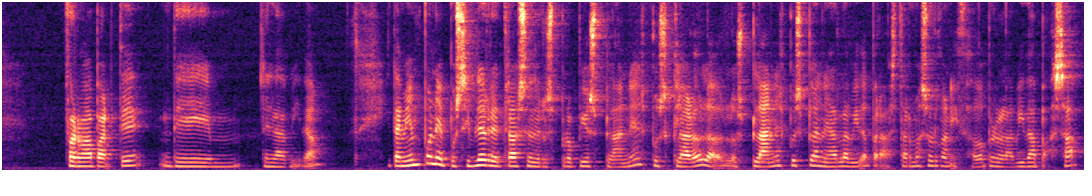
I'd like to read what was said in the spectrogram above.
forma parte de, la vida. Y también pone posible retraso de los propios planes. Pues claro, los planes, pues planear la vida para estar más organizado, pero la vida pasa.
